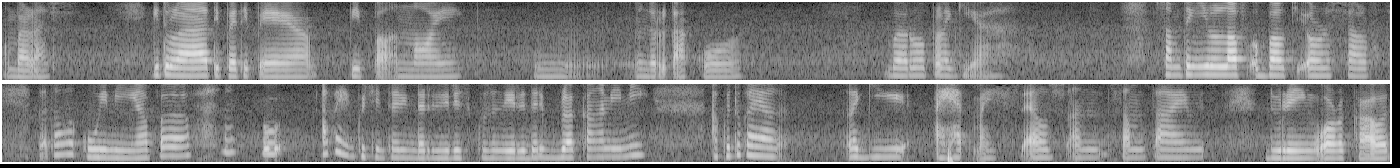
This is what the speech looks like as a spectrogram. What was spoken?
membalas. Gitulah tipe-tipe people annoy hmm, menurut aku. Baru apa lagi ya? Something you love about yourself. Gak tau aku ini apa apa yang ku cintain dari diriku sendiri dari belakangan ini aku tuh kayak lagi I hate myself and sometimes during workout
